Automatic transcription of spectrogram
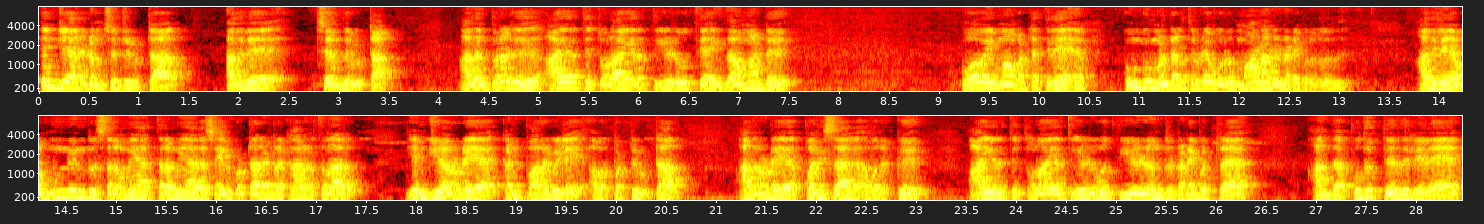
எம்ஜிஆரிடம் சென்று விட்டார். அதிலே சேர்ந்து விட்டார். அதன் பிறகு ஆயிரத்தி தொள்ளாயிரத்தி எழுபத்தி ஐந்தாம் ஆண்டு கோவை மாவட்டத்திலே கொங்கு மண்டலத்துடைய ஒரு மாநாடு நடைபெறுகிறது. அதிலே அவர் முன்னின்று சிறமையாக திறமையாக செயல்பட்டார் என்ற காரணத்தினால் எம்ஜிஆருடைய கண் பார்வையிலே அவர் பட்டுவிட்டார். அதனுடைய பரிசாக அவருக்கு ஆயிரத்தி தொள்ளாயிரத்தி எழுபத்தி ஏழு அன்று நடைபெற்ற அந்த பொதுத் தேர்தலிலே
